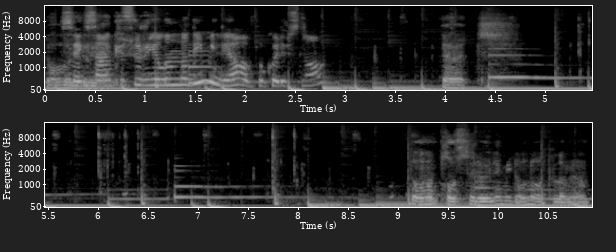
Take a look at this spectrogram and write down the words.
De olabilir 80 yani. küsür yılında değil miydi ya Apokalips Now? Evet. Onun posteri öyle miydi onu hatırlamıyorum.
